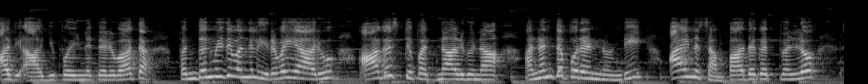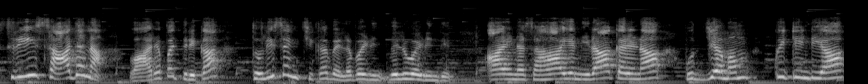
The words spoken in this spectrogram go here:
అది ఆగిపోయిన తరువాత పంతొమ్మిది వందల ఇరవై ఆరు ఆగస్టు పద్నాలుగున అనంతపురం నుండి ఆయన సంపాదకత్వంలో శ్రీ సాధన వారపత్రిక తొలి సంచిక వెలువడి వెలువడింది. ఆయన సహాయ నిరాకరణ ఉద్యమం క్విట్ ఇండియా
